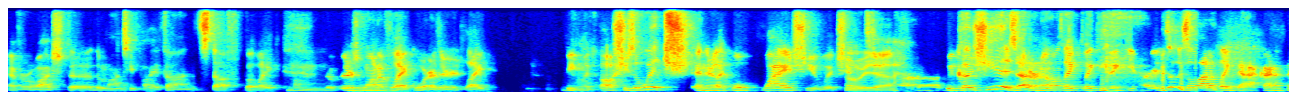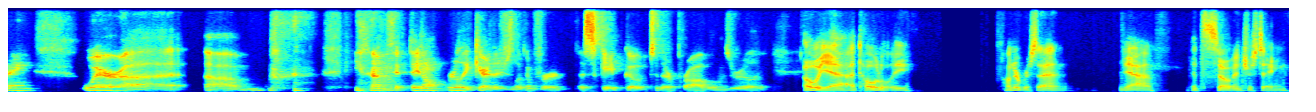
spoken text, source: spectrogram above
ever watched the the Monty Python stuff, but like, Mhm. there's one of like where they're like being like, "Oh, she's a witch," and they're like, "Well, why is she a witch?" And Oh yeah. "Uh, because she is. I don't know. Like, like, like you know, it's, it's a lot of like that kind of thing, where uh, um, you know they they don't really care. They're just looking for a scapegoat to their problems, really. Oh yeah, totally. 100%. Yeah, it's so interesting.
